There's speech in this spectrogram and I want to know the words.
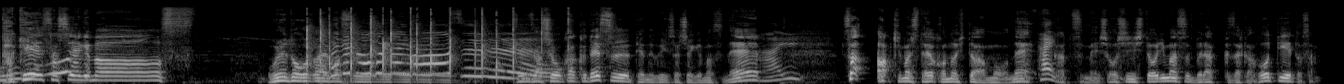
竹差し上げます。おめでとうございます。前座昇格です。手ぬぐい差し上げますね。はい。さああ来ましたよ。この人はもうね、はい。2つ目昇進しております。ブラック坂48さん。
